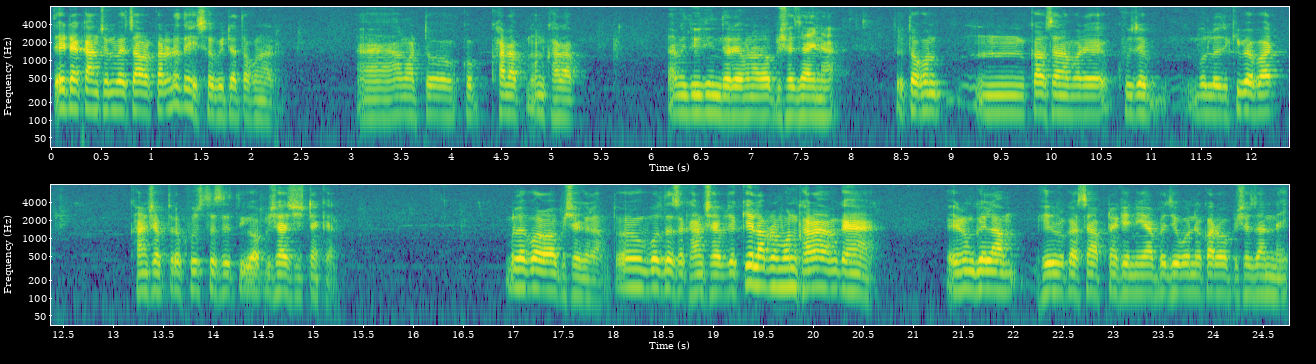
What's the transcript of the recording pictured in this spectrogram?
তো এটা কাঞ্চন ভাই চাওয়ার কারণে তো এই ছবিটা তখন আর আমার তো খুব খারাপ, মন খারাপ। আমি দুই দিন ধরে ওনার অফিসে যাই না। তো তখন কাউসার আমারে খুঁজে বলল যে, কী ব্যাপার? খান সাহেব তোরা খুঁজতেছে, তুই অফিসে আসিস না কেন? বলে পর অফিসে গেলাম। তো বলতেছে খান সাহেব যে কেল আপনার মন খারাপ? আমাকে হ্যাঁ এরকম গেলাম, হিরোর কাছে আপনাকে নিয়ে, আপনি জীবনে কারও অফিসে যান নাই।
